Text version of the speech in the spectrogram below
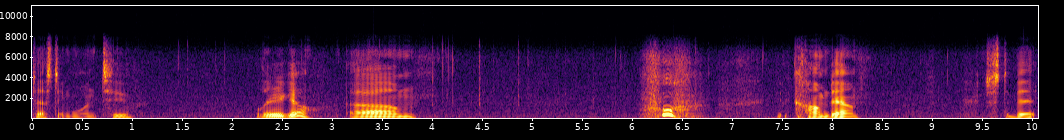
Testing one, two. Well, there you go. Um. Whew. Calm down just a bit.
